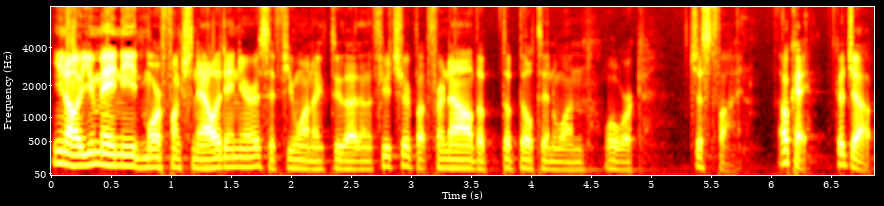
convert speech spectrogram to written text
You know, you may need more functionality in yours if you want to do that in the future, but for now, the, the built-in one will work just fine. Okay, good job.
